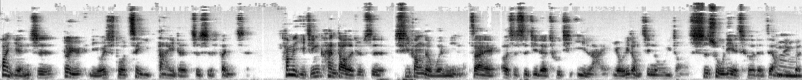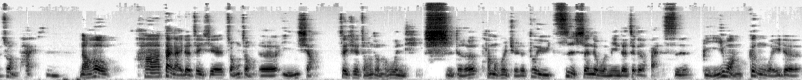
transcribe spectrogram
换言之，对于李维斯托这一代的知识分子。他们已经看到的，就是西方的文明在二十世纪的初期以来，有一种进入一种失速列车的这样的一个状态。嗯，然后它带来的这些种种的影响，这些种种的问题，使得他们会觉得对于自身的文明的这个反思，比以往更为的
